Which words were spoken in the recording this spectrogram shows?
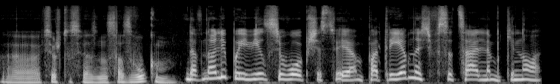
э, все, что связано со звуком. Давно ли появился в обществе потребность в социальном кино?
